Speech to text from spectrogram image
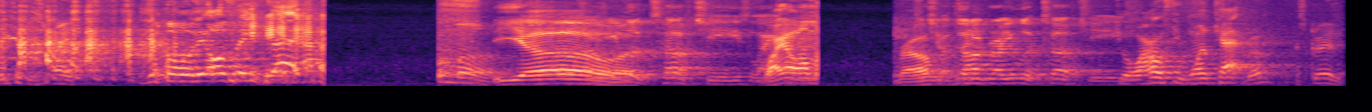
they took his right. Yo, they all say that. Come on. You look tough, cheese. Like, Why y'all my bro? Goody, bro, you look tough, cheese. Yo, I don't see one cat, bro. That's crazy.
